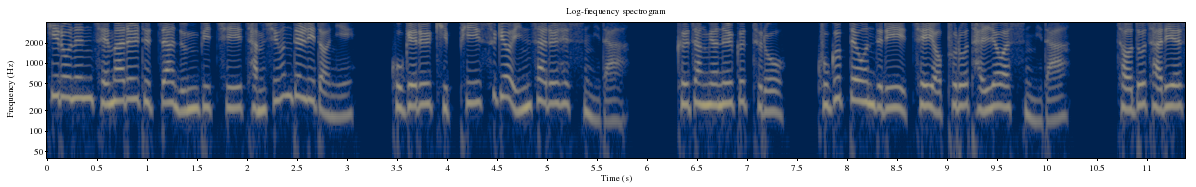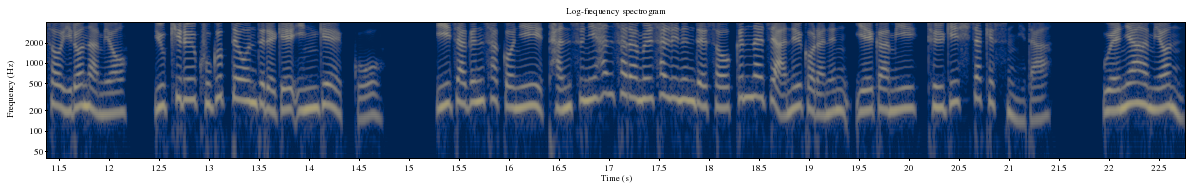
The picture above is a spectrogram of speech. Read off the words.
히로는 제 말을 듣자 눈빛이 잠시 흔들리더니 고개를 깊이 숙여 인사를 했습니다. 그 장면을 끝으로 구급대원들이 제 옆으로 달려왔습니다. 저도 자리에서 일어나며 유키를 구급대원들에게 인계했고 이 작은 사건이 단순히 한 사람을 살리는 데서 끝나지 않을 거라는 예감이 들기 시작했습니다. 왜냐하면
